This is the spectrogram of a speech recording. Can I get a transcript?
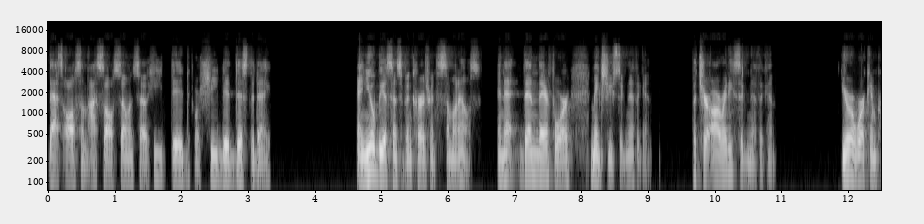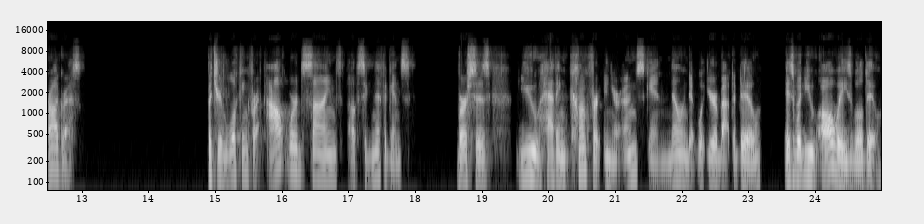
That's awesome. I saw so and so. He did or she did this today and you'll be a sense of encouragement to someone else. And that then, therefore, makes you significant. But you're already significant. You're a work in progress. But you're looking for outward signs of significance versus you having comfort in your own skin, knowing that what you're about to do is what you always will do.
